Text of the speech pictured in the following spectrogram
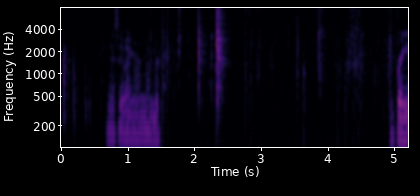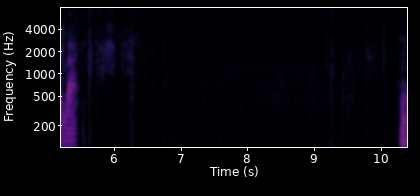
Let me see if I can remember. to bring it back. Hmm.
